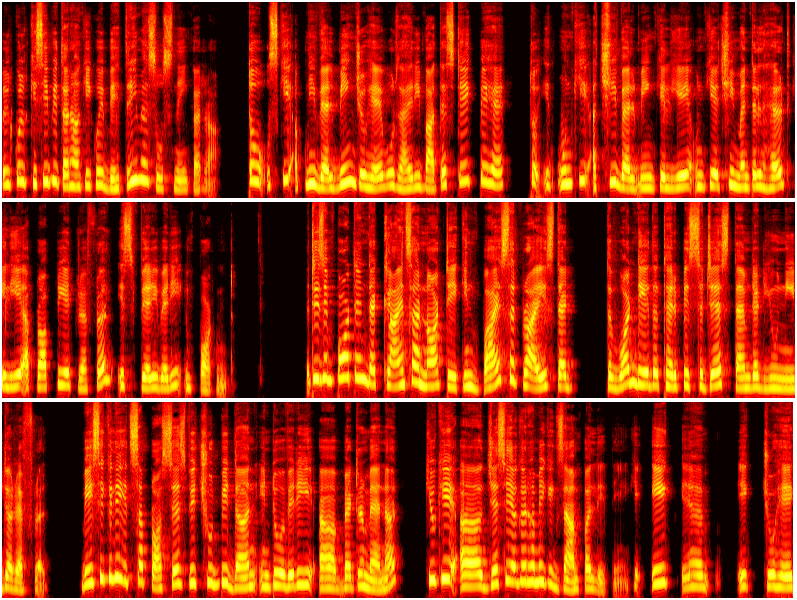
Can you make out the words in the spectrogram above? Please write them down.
बिल्कुल किसी भी तरह की कोई बेहतरी महसूस नहीं कर रहा तो उसकी अपनी वेलबींग जो है वो ज़ाहरी बात है स्टेक पे है। तो उनकी अच्छी वेलबींग के लिए उनकी अच्छी मेंटल हेल्थ के लिए appropriate referral is very very important it is important that clients are not taking by surprise that the one day the therapist suggest them that you need a referral basically it's a process which should be done in to a very better manner क्योंकि uh, जैसे अगर हम एक एग्ज़ाम्पल लेते हैं कि एक, uh, एक जो है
